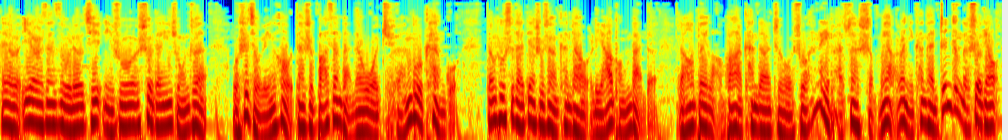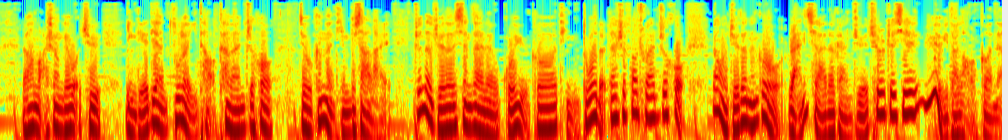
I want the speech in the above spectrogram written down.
还有一二三四五六七，你说《射雕英雄传》，我是九零后，但是八三版的我全部看过。当初是在电视上看到李亚鹏版的，然后被老爸看到之后说那版算什么呀？让你看看真正的《射雕》，然后马上给我去影碟店租了一套。看完之后就根本停不下来，真的觉得现在的国语歌挺多的，但是放出来之后，让我觉得能够燃起来的感觉，却是这些粤语的老歌呢。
